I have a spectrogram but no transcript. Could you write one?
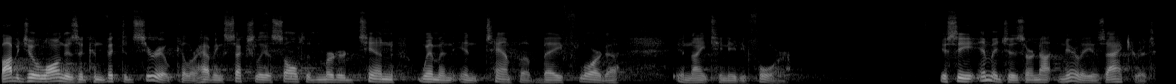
Bobby Joe Long is a convicted serial killer, having sexually assaulted and murdered 10 women in Tampa Bay, Florida in 1984. You see, images are not nearly as accurate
